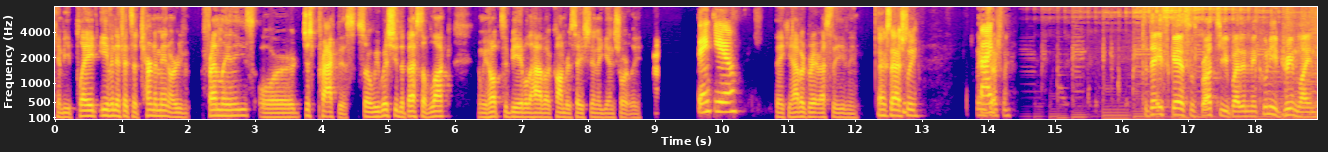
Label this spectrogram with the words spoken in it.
can be played, even if it's a tournament or friendlies or just practice. So we wish you the best of luck, and we hope to be able to have a conversation again shortly. Thank you. Thank you. Have a great rest of the evening. Thanks, Ashlee. Thanks, Bye. Ashlee. Today's guest was brought to you by the Mikuni Dreamline.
